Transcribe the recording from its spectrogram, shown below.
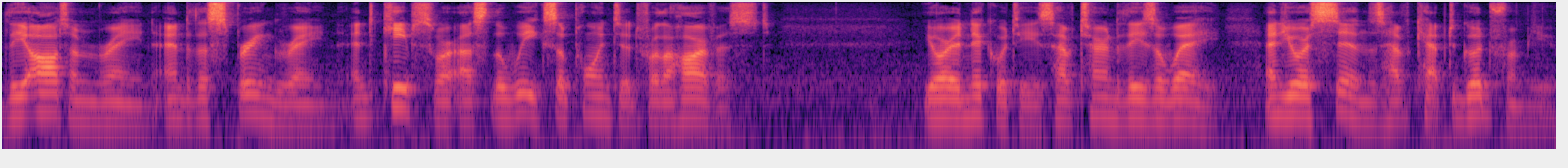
the autumn rain and the spring rain, and keeps for us the weeks appointed for the harvest. Your iniquities have turned these away, and your sins have kept good from you.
